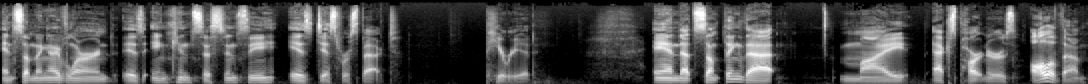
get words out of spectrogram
And something I've learned is inconsistency is disrespect. Period. And that's something that my ex partners, all of them,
